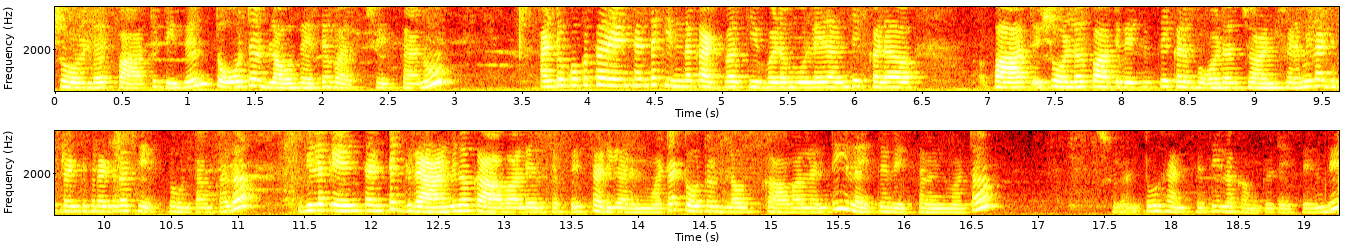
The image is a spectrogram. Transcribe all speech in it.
Shoulder part design. Total blouse అయితే వర్క్ చేశాను. అంటే ఒక్కొక్కసారి ఏంటంటే కింద కట్ వర్క్ ఇవ్వడము లేదంటే ఇక్కడ పార్ట్ షోల్డర్ పార్ట్ వేసేసి ఇక్కడ బార్డర్ జాయిన్ చేయడం ఇలా డిఫరెంట్ డిఫరెంట్గా చేస్తూ ఉంటాం కదా. వీళ్ళకి ఏంటంటే గ్రాండ్గా కావాలి అని చెప్పేసి అడిగారనమాట టోటల్ బ్లౌజ్ కావాలంటే ఇలా అయితే వేసానమాట చూడండి టూ హ్యాండ్స్ అయితే ఇలా కంప్లీట్ అయిపోయింది.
